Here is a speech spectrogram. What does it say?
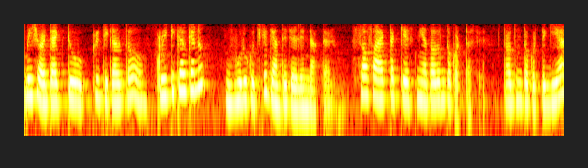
বিষয়টা একটু ক্রিটিক্যাল তো? ক্রিটিক্যাল কেন? ভুরু কুচকে জানতে চাইলেন ডাক্তার। সফা একটা কেস নিয়ে তদন্ত করতেছে। তদন্ত করতে গিয়া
